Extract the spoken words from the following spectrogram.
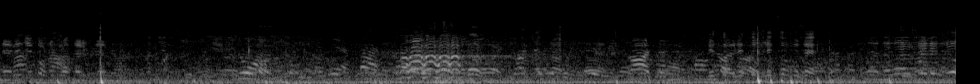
Не, веди тоже вратарь, блядь. Лицом, лицом, лицом уже. Давай уже лицо.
